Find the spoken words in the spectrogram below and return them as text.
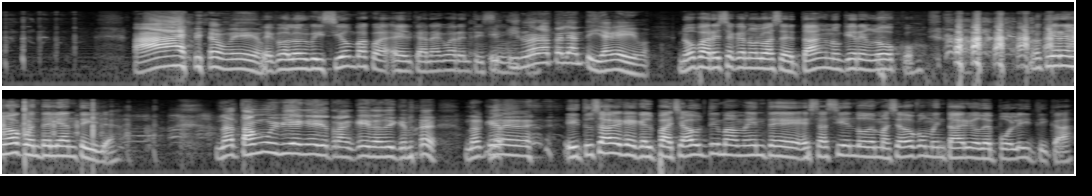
Ay, Dios mío. De Color Visión para el canal 45. ¿Y, y no era Teleantilla que iba? No, parece que no lo aceptan, no quieren loco. no quieren loco en Teleantilla. No, están muy bien ellos, tranquilos, no, quieren... y tú sabes que, el Pachá últimamente está haciendo demasiado comentario de política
